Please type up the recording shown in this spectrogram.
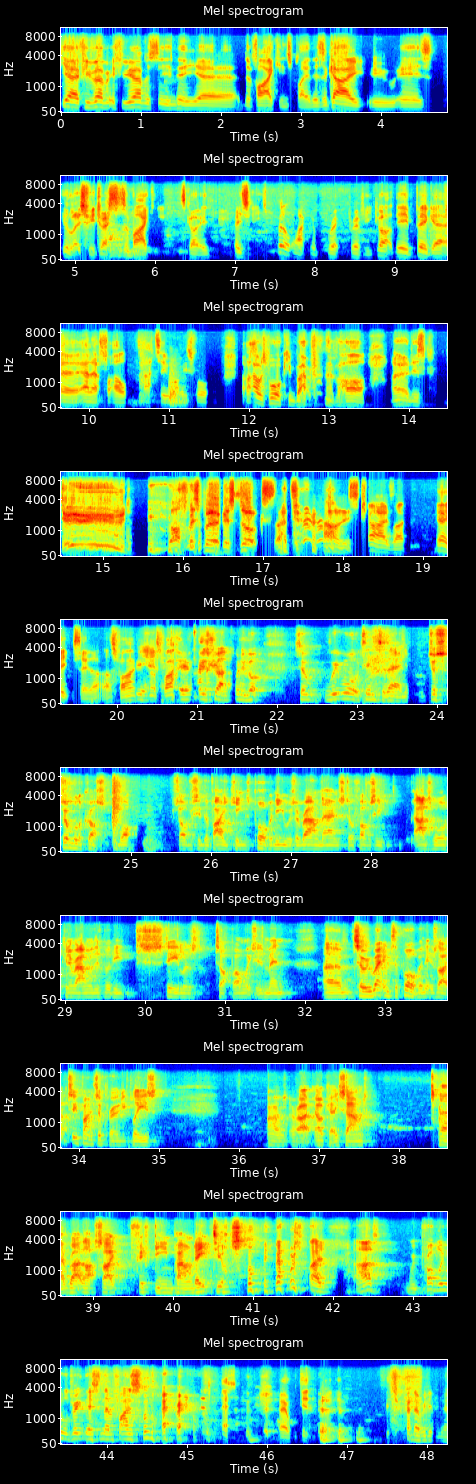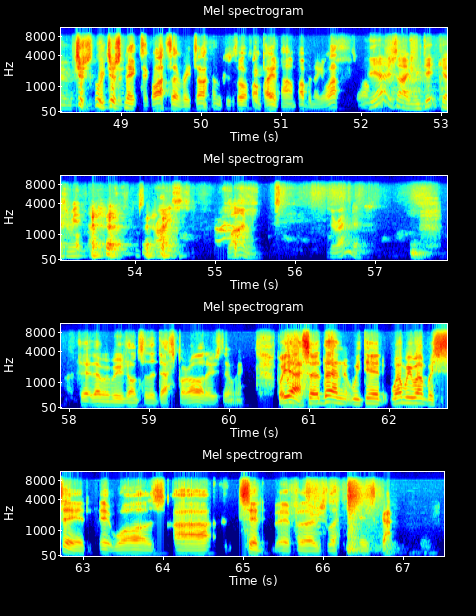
Yeah, if you've ever if you've ever seen the uh, the Vikings play, there's a guy who is he literally dressed as a Viking. He's got it's, it's built like a brick privy. He got the big uh, NFL tattoo on his foot. And I was walking back from the bar. I heard this dude. Roethlisberger sucks. I turned around, this guy's like, yeah, you can say that. That's fine. Yeah, That's fine. It, it's quite funny, but so we walked into there and just stumbled across what was obviously the Vikings pub, and he was around there and stuff. Obviously, Ad's walking around with his bloody Steelers top on, which is mint. Um, so we went into the pub, and it was like two pints of Peroni, please. I was, all right, okay, sound. Uh, right, that's like fifteen pound eighty or something. I was like, Ad, we probably will drink this and then find somewhere else. yeah, we did. no, we didn't know. Just we just nicked a glass every time because if I'm paying that, I'm having a glass. Well. Yeah, it's like ridiculous. I mean, I'm surprised. Blimey, it's horrendous. Then we moved on to the Desperados, didn't we? But yeah, so then we did when we went with Sid. It was uh, Sid uh, for those listening, his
